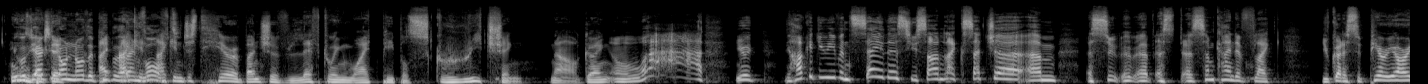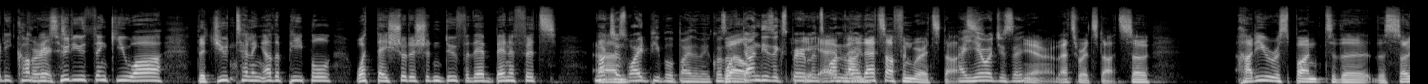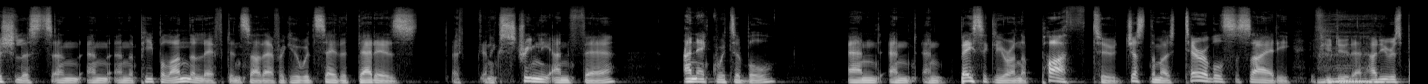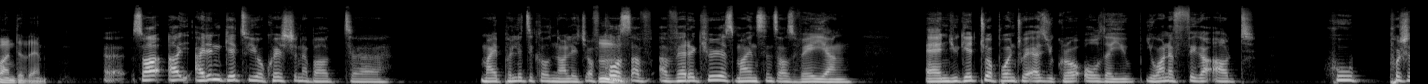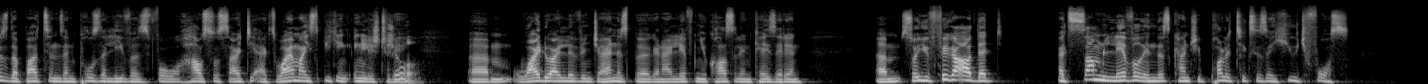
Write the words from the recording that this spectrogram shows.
Because Ooh, you actually the- don't know the people I that are can, involved. I can just hear a bunch of left wing white people screeching now, going, "Oh, ah, you! How could you even say this? You sound like such a um a, a, a, a- some kind of like." You've got a superiority complex. Correct. Who do you think you are that you telling other people what they should or shouldn't do for their benefits? Not just white people, by the way, because I've done these experiments Um, yeah, online. That's often where it starts. I hear what you say. Yeah, that's where it starts. So, how do you respond to the the socialists and and and the people on the left in South Africa who would say that that is a, an extremely unfair, unequitable, and and and basically you're on the path to just the most terrible society if you do that? How do you respond to them? So I, I didn't get to your question about uh, my political knowledge. Of course, I've I've had a curious mind since I was very young, and you get to a point where as you grow older, you you want to figure out who pushes the buttons and pulls the levers for how society acts. Why am I speaking English today? Sure. Um, why do I live in Johannesburg and I left Newcastle in KZN? Um, so you figure out that at some level in this country, politics is a huge force.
